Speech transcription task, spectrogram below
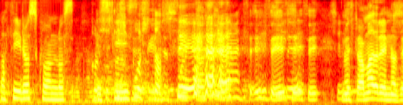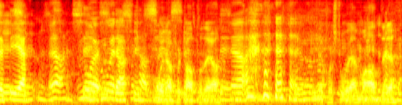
nacidos con los Con sus esquís. puestos. Sí. Sí, sí, sí, sí. Nuestra madre nos decía. Ja, mor, mora fortalte. Mora fortalte det, ja. Ja. Det forsto jeg. Madre.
